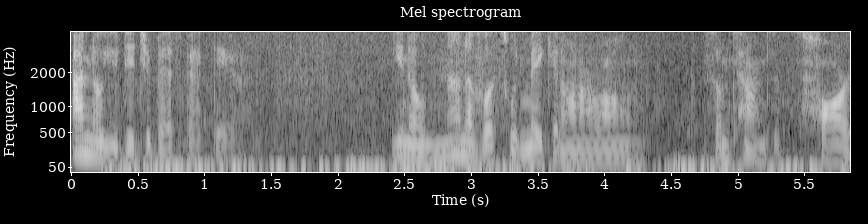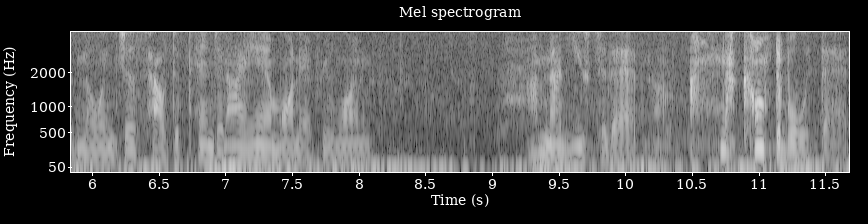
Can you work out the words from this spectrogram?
I know you did your best back there. You know, none of us would make it on our own. Sometimes it's hard knowing just how dependent I am on everyone. I'm not used to that. I'm not comfortable with that.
